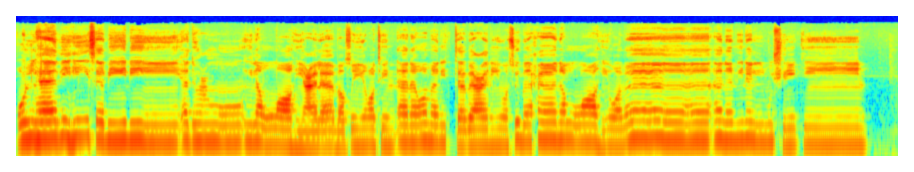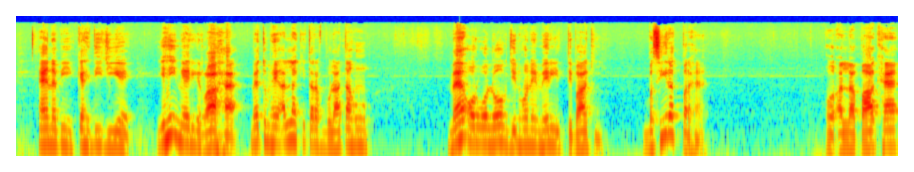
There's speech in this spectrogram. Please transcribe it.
قل هذه سبيلي أدعو إلى الله على بصيرة أنا ومن اتبعني وسبحان الله وما أنا من المشركين۔ اے نبی، کہہ دیجیے، یہی میری راہ ہے۔ میں تمہیں اللہ کی طرف بلاتا ہوں۔ میں اور وہ لوگ جنہوں نے میری اتباع کی، بصیرت پر ہیں۔ اور اللہ پاک ہے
